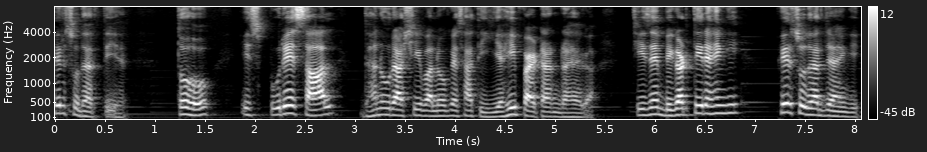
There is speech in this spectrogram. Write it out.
फिर सुधरती है। तो इस पूरे साल धनु राशि वालों के साथ यही पैटर्न रहेगा। चीज़ें बिगड़ती रहेंगी, फिर सुधर जाएँगी।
